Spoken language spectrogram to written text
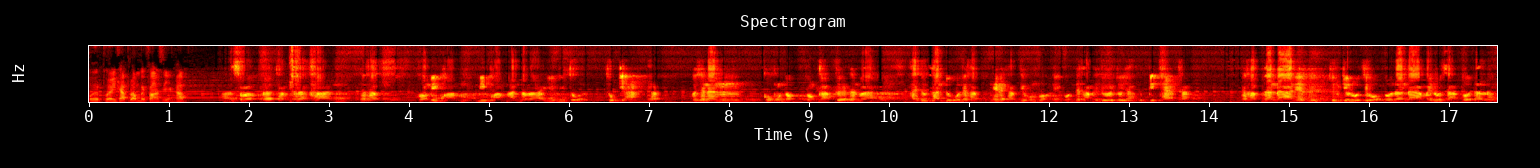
เปิดเผยครับลองไปฟังเสียงครับสำหรับทางธนาคารนะครับก็มีความมีความอันตรายอยู่ในตัวทุกอย่างนะครับเพราะฉะนั้นก็คงต้องต้องกลับเตือนท่านว่าให้ทุกท่านดูนะครับนี่นะครับที่ผมบอกเนี่ยผมจะทำให้ดูด้วยตัวอย่างคือปิดแถบครับนะครับ ด้านหน้าเนี่ยถึงถึงจะรู้ 16 ตัวด้านหน้าไม่รู้ 3 ตัวด้านหลัง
